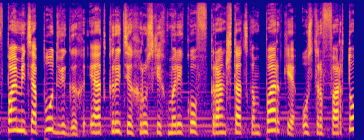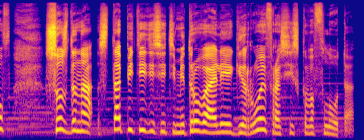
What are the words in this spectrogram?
В память о подвигах и открытиях русских моряков в Кронштадтском парке «Остров фортов» создана 150-метровая аллея героев российского флота.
